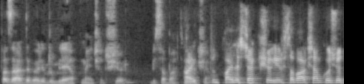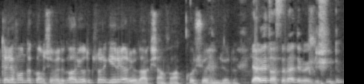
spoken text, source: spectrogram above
pazarda böyle duble yapmaya çalışıyorum. Bir sabah. Aykut'un paylaşacak bir şey yok. Herif sabah akşam koşuyor. Telefonda konuşamıyorduk. Arıyorduk sonra geri arıyordu akşam falan. Koşuyordum diyordu. ya evet aslında ben de böyle düşündüm.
